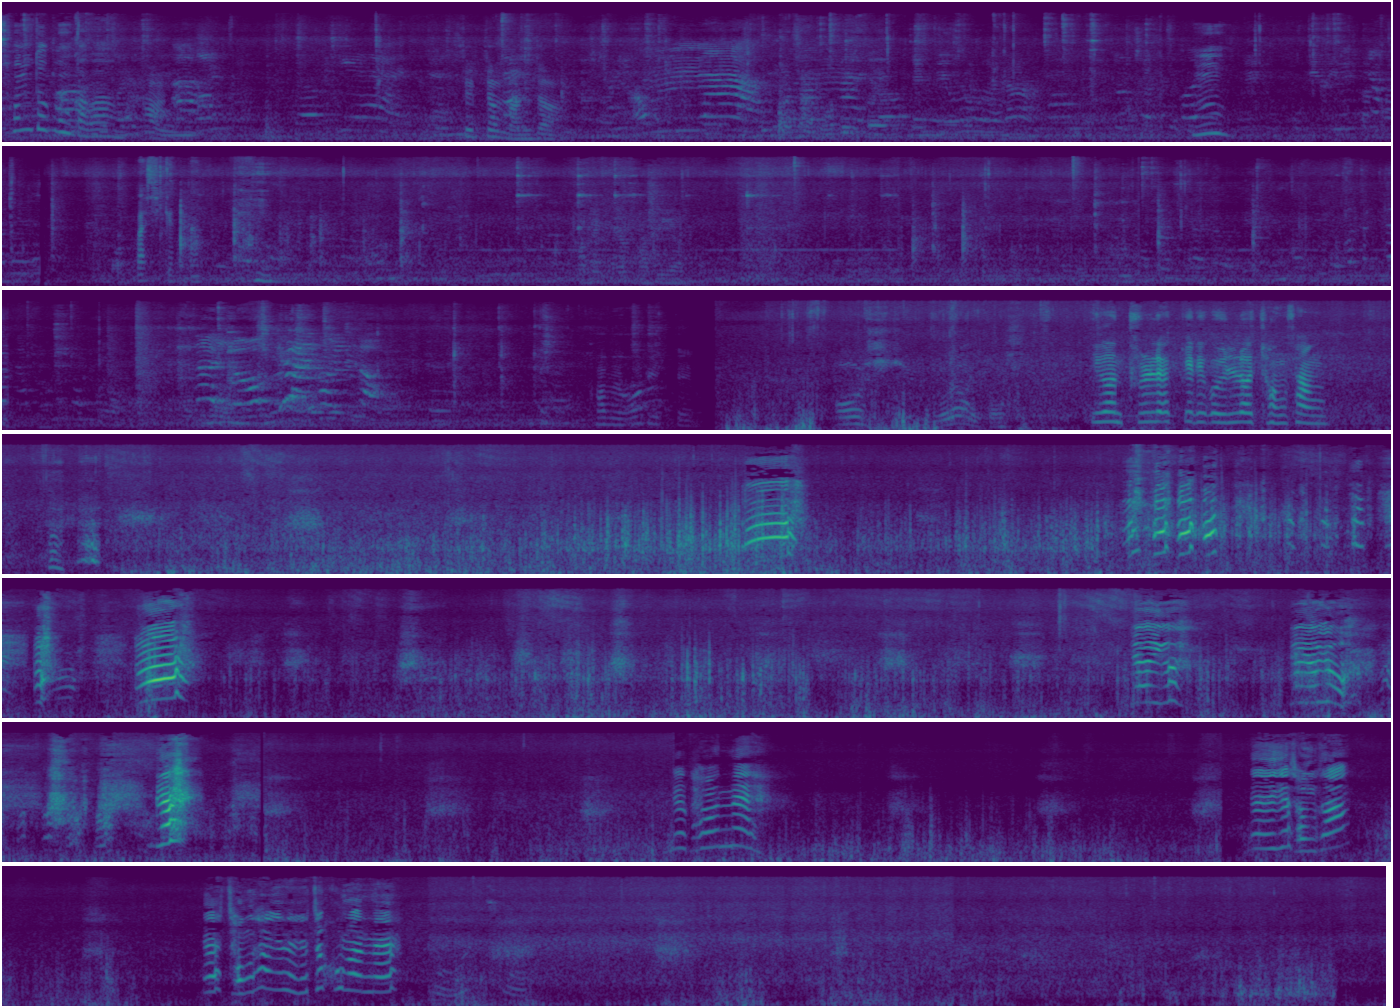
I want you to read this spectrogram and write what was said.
손두부인가 봐. 어. 슬쩍 만져. 음. 맛있겠다. 밥이야, 밥이야. 밥이 어릴 때. 어씨, 뭐야 이거. 이건 둘레길이고 일로 정상. 야 이거 야 여기 와. 야! 야 다 왔네. 야 이게 정상? 야 정상이 되게 조그맣네.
